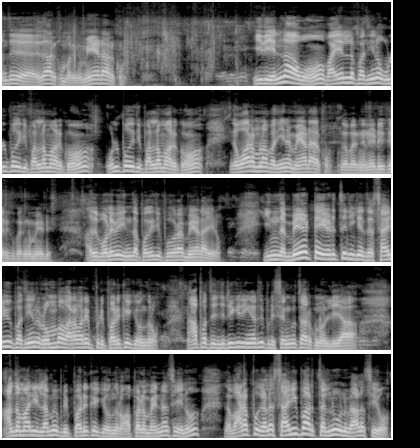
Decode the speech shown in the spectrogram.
வந்து இதாக இருக்கும் பாருங்கள் மேடாக இருக்கும். இது என்ன ஆகும்? வயலில் பார்த்தீங்கன்னா உள்பகுதி பள்ளமாக இருக்கும். உள்பகுதி பள்ளமாக இருக்கும். இந்த ஓரம்லாம் பார்த்தீங்கன்னா மேடாக இருக்கும். இங்கே பாருங்கள் நெடுக்க இருக்குது பாருங்கள் மேடு. அது போலவே இந்த பகுதி பூரா மேடாயிரும். இந்த மேட்டை எடுத்து நீங்கள் இந்த சரிவு பார்த்தீங்கன்னா ரொம்ப வர வர இப்படி படுக்கைக்கு வந்துடும் நாற்பத்தஞ்சு டிகிரிங்கிறது இப்படி செங்குத்தாக இருக்கணும் இல்லையா? அந்த மாதிரி இல்லாமல் இப்படி படுக்கைக்கு வந்துடும் அப்போ நம்ம என்ன செய்யணும்? இந்த வரப்புகளை சரிபார்த்தல்னு ஒன்று வேலை செய்வோம்.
